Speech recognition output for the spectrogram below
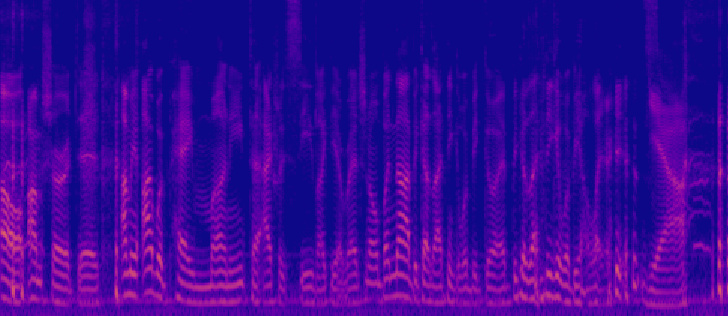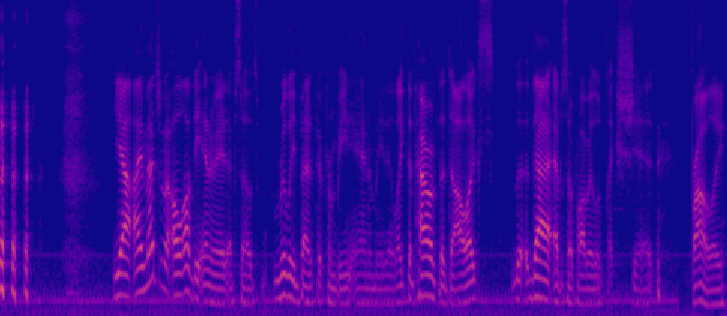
Oh, I'm sure it did. I mean, I would pay money to actually see like the original, but not because I think it would be good, because I think it would be hilarious. Yeah. Yeah, I imagine a lot of the animated episodes really benefit from being animated. Like the Power of the Daleks, th- that episode probably looked like shit. Probably.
